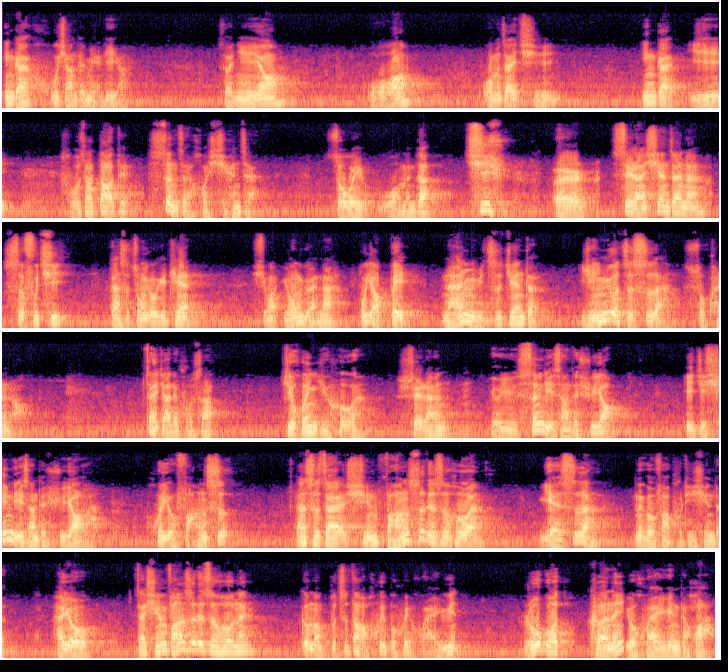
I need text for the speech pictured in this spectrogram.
应该互相的勉励啊。说你哟，我，我们在一起，应该以菩萨道德圣者和贤者作为我们的期许。而虽然现在呢是夫妻，但是总有一天，希望永远呢不要被男女之间的淫欲之事啊所困扰。在家的菩萨。结婚以后啊，虽然由于生理上的需要以及心理上的需要啊，会有房事，但是在行房事的时候啊，也是啊能够发菩提心的。还有在行房事的时候呢，根本不知道会不会怀孕。如果可能有怀孕的话，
